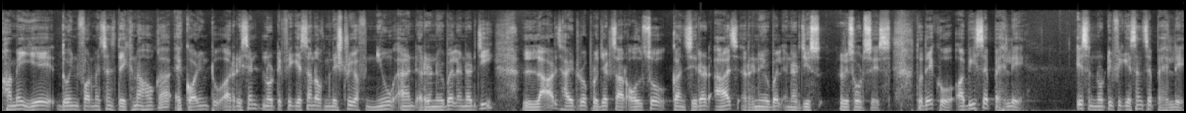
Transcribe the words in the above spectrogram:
हमें ये दो इन्फॉर्मेशन देखना होगा according to a recent notification of ministry of new and renewable energy large hydro projects are also considered as renewable energy resources तो देखो, अभी से पहले इस नोटिफिकेशन से पहले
